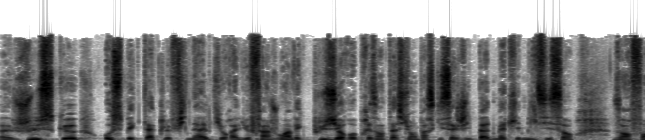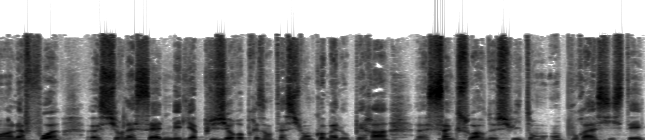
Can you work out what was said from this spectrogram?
euh, jusqu'au spectacle final qui aura lieu fin juin avec plusieurs représentations, parce qu'il ne s'agit pas de mettre les 1600 enfants à la fois euh, sur la scène, mais il y a plusieurs représentations, comme à l'opéra, euh, cinq soirs de suite, on, on pourra assister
